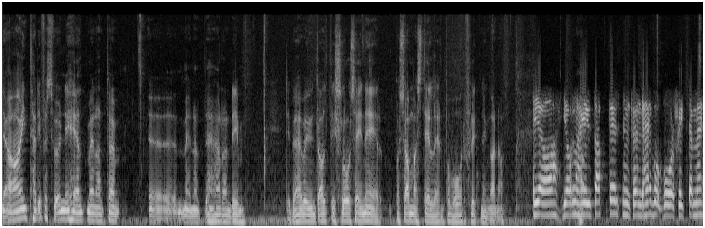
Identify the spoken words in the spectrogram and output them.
Ja, inte har de försvunnit helt, men att, eh, men att det här, de, de behöver ju inte alltid slå sig ner på samma ställen på vårflyttningarna. Ja, jag har ju inte aktuellt nu för det här vår- vårflykten, men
